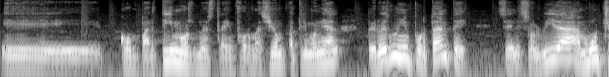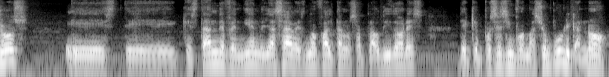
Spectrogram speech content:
eh, compartimos nuestra información patrimonial, pero es muy importante se les olvida a muchos este, que están defendiendo, ya sabes, no faltan los aplaudidores de que pues es información pública. No,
